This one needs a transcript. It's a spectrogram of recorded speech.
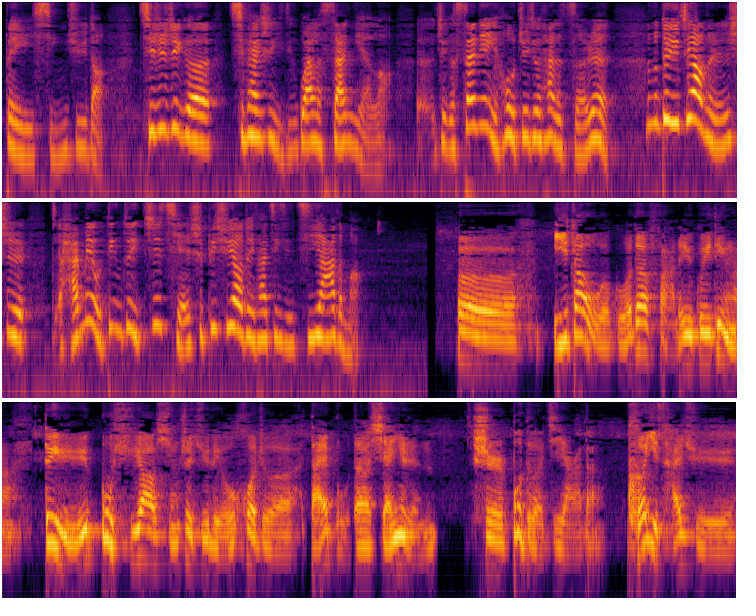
被刑拘的。其实这个棋牌室已经关了三年了，呃，这个三年以后追究他的责任。那么对于这样的人是还没有定罪之前是必须要对他进行羁押的吗？呃，依照我国的法律规定啊，对于不需要刑事拘留或者逮捕的嫌疑人是不得羁押的，可以采取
